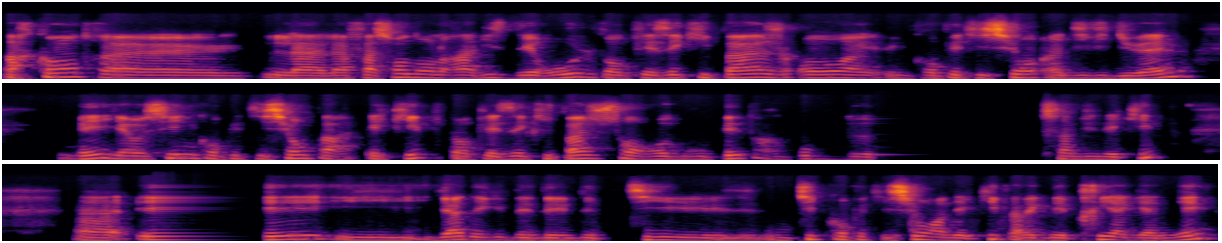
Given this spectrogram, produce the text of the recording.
Par contre, euh, la, façon dont le rallye se déroule, donc les équipages ont une compétition individuelle, mais il y a aussi une compétition par équipe. Donc les équipages sont regroupés par groupe de au sein d'une équipe. Euh, il y a des, petits, une petite compétition en équipe avec des prix à gagner.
